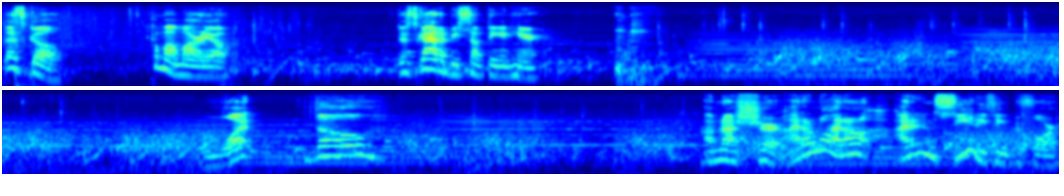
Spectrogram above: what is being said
Let's go. Come on, Mario. There's gotta be something in here. What, though? I'm not sure. I don't know. I don't. I didn't see anything before.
